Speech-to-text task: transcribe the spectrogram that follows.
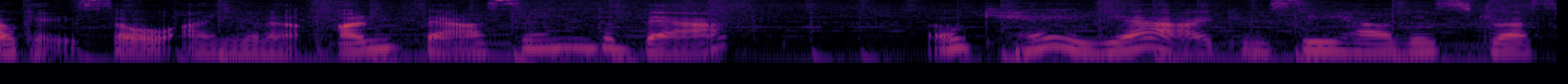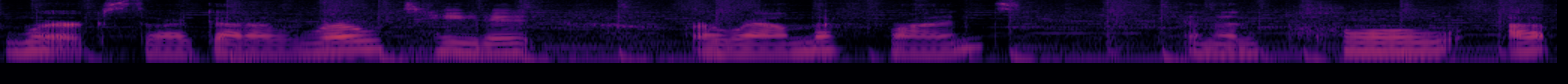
Okay, so I'm gonna unfasten the back. Okay, yeah, I can see how this dress works. So I've gotta rotate it around the front and then pull up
